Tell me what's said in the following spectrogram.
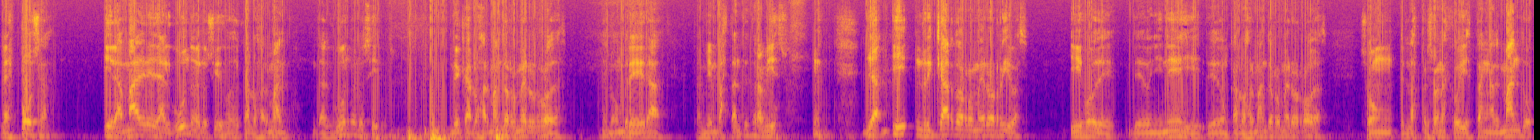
la esposa y la madre de alguno de los hijos de Carlos Armando, de alguno de los hijos de Carlos Armando Romero Rodas. El hombre era también bastante travieso. ya, y Ricardo Romero Rivas, hijo de, de doña Inés y de don Carlos Armando Romero Rodas, son las personas que hoy están al mando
